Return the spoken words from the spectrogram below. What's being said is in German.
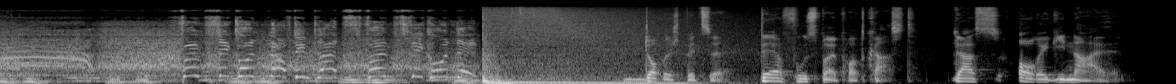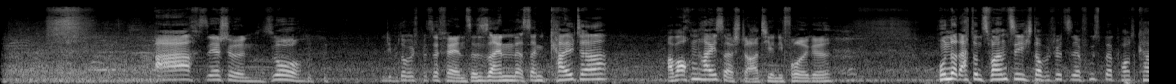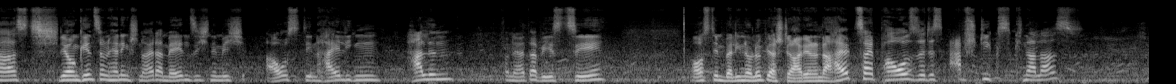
Fünf Sekunden auf dem Platz! Fünf Sekunden! Doppelspitze, der Fußball-Podcast. Das Original. Ach, sehr schön. So, liebe Doppelspitze-Fans, es ist ein, es ist ein kalter, aber auch ein heißer Start hier in die Folge. 128, Doppelspitze der Fußball-Podcast. Leon Ginzel und Henning Schneider melden sich nämlich aus den heiligen Hallen von der Hertha BSC, aus dem Berliner Olympiastadion. In der Halbzeitpause des Abstiegsknallers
